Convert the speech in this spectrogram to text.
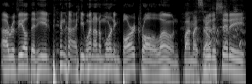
uh, revealed that he'd been uh, he went on a morning bar crawl alone by myself through the city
